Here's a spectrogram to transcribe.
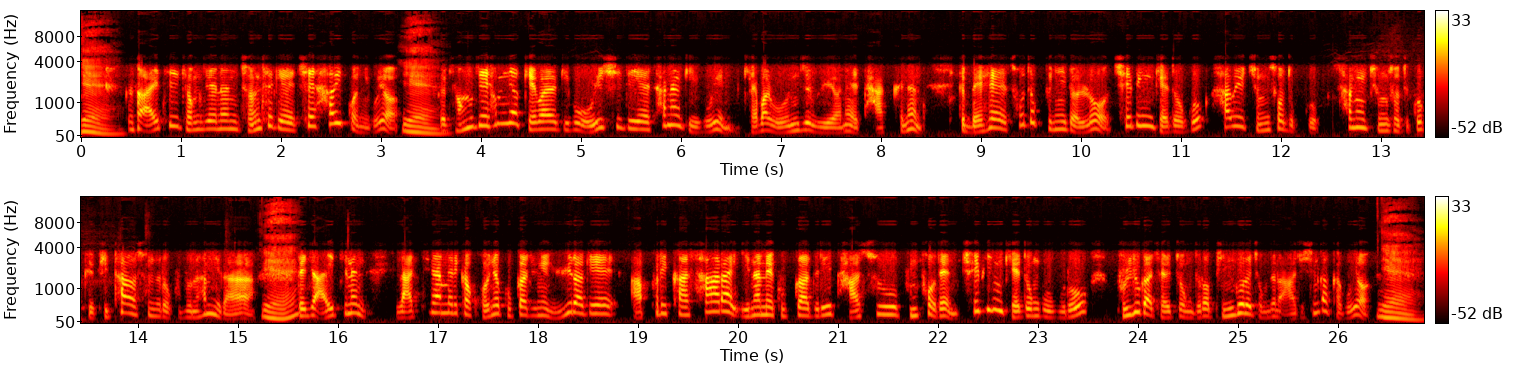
예. 그래서 IT 경제는 전 세계 최하위권이고요. 예. 그 경제 협력 개발 기구 OECD의 산하 기구인 개발 원주 위원회 다크는 그 매해 소득 분위별로 최빈 개도국, 하위 중소득국, 상위 중소득국, 그 기타 순으로 구분을 합니다. 예. 근데 이제 아이티는 라틴 아메리카 권역 국가 중에 유일하게 아프리카 사하라 이남의 국가들이 다수 분포된 최빈 개도국으로 분류가 될 정도로 빈곤의 정도는 아주 심각하고요. 예.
